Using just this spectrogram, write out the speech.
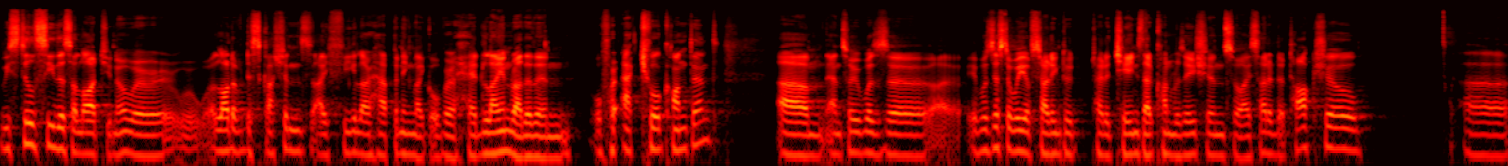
we still see this a lot, you know, where a lot of discussions I feel are happening like over a headline rather than over actual content. Um, and so it was uh, uh, it was just a way of starting to try to change that conversation. So I started a talk show. Uh,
